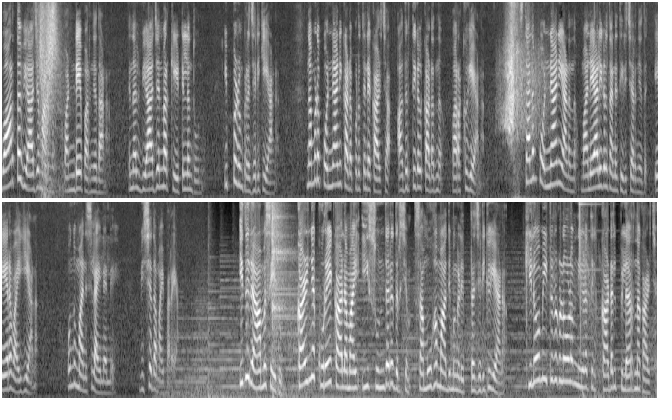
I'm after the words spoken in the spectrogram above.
വാർത്ത വ്യാജമാണെന്ന് പണ്ടേ പറഞ്ഞതാണ്. എന്നാൽ വ്യാജന്മാർ കേട്ടില്ലെന്ന് തോന്നുന്നു. ഇപ്പോഴും പ്രചരിക്കുകയാണ്. നമ്മുടെ പൊന്നാനി കടപ്പുറത്തിന്റെ കാഴ്ച അതിർത്തികൾ കടന്ന് പറക്കുകയാണ്. സ്ഥലം പൊന്നാനിയാണെന്ന് മലയാളികൾ തന്നെ തിരിച്ചറിഞ്ഞത് ഏറെ വൈകിയാണ്. ഒന്നും മനസ്സിലായില്ലല്ലേ? വിശദമായി പറയാം. ഇത് രാമസേതു. കഴിഞ്ഞ കുറെ കാലമായി ഈ സുന്ദര ദൃശ്യം സമൂഹ മാധ്യമങ്ങളിൽ പ്രചരിക്കുകയാണ്. കിലോമീറ്ററുകളോളം നീളത്തിൽ കടൽ പിളർന്ന കാഴ്ച.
